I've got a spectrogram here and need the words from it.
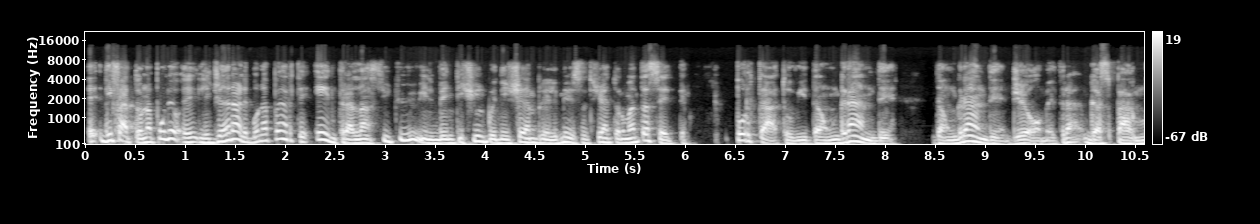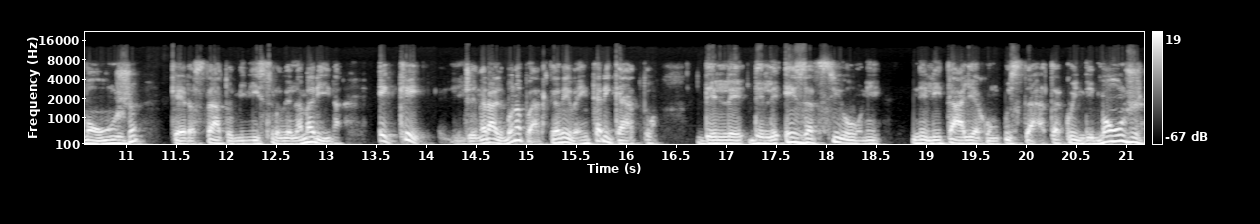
Eh, di fatto Napoleone, eh, il generale Bonaparte entra all'Institut il 25 dicembre del 1797, portatovi da un grande, da un grande geometra, Gaspard Monge, che era stato ministro della Marina e che il generale Bonaparte aveva incaricato delle, delle esazioni nell'Italia conquistata. Quindi Monge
